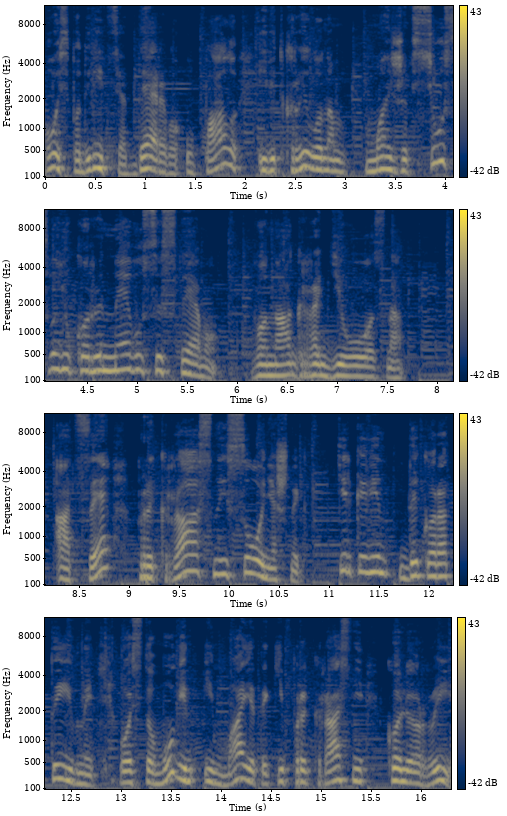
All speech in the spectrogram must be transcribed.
Ось подивіться, дерево упало і відкрило нам майже всю свою кореневу систему. Вона грандіозна. А це прекрасний соняшник. Тільки він декоративний. Ось тому він і має такі прекрасні кольори.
